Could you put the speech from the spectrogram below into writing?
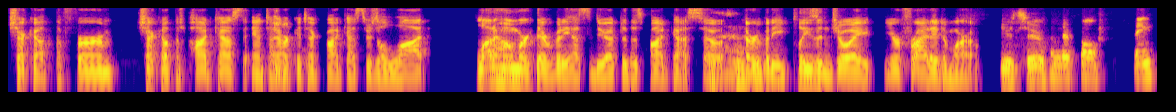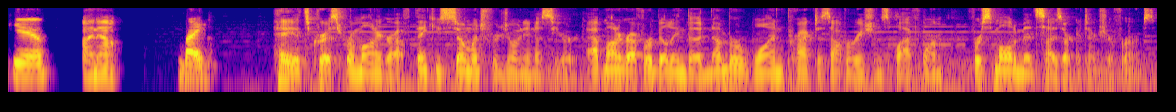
check out the firm, check out the podcast, the Anti Architect podcast. There's a lot, a lot of homework that everybody has to do after this podcast. So everybody, please enjoy your Friday tomorrow. You too. Wonderful. Thank you. Bye now. Bye. Hey, it's Chris from Monograph. Thank you so much for joining us here. At Monograph, we're building the number one practice operations platform for small to mid sized architecture firms.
